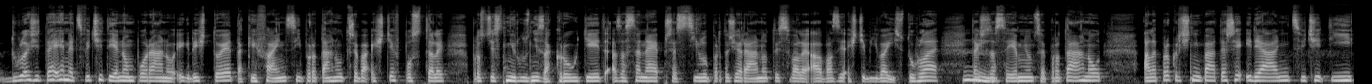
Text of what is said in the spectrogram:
Důležité je necvičit jenom po ránu, i když to je taky fajn si protáhnout třeba ještě v posteli, prostě s ní různě zakroutit a zase ne přes sílu, protože ráno ty svaly a vazy ještě bývají stuhlé, mm. takže zase jemně se protáhnout, ale pro krční páteř je ideální cvičit jí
